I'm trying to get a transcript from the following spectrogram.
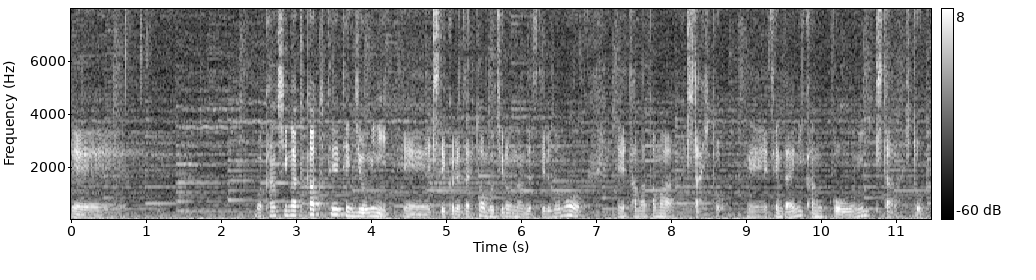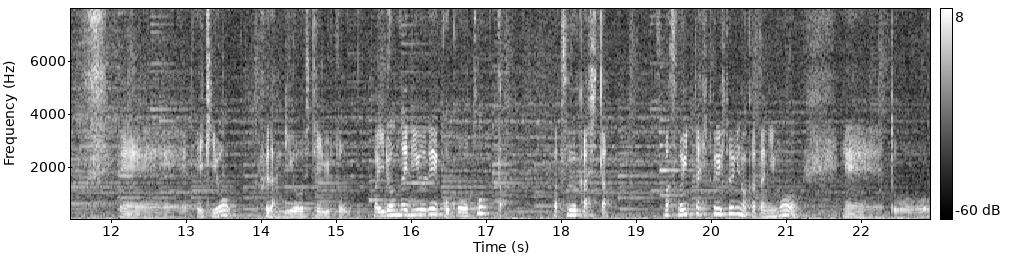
えーまあ、関心が高くて展示を見に、えー、来てくれた人はもちろんなんですけれども、え、たまたま来た人、え、仙台に観光に来た人、え、駅を普段利用している人、まあ、いろんな理由でここを通った、まあ、通過したまあ、そういった一人一人の方にも、えーと、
